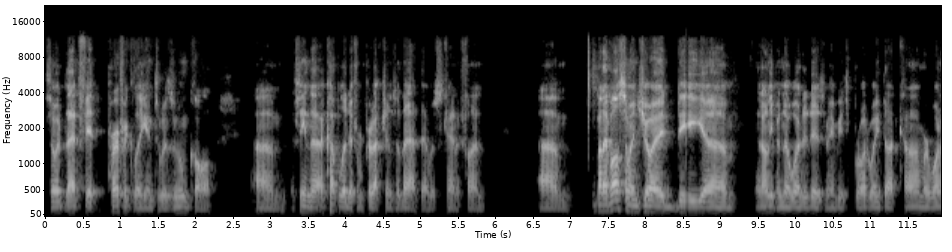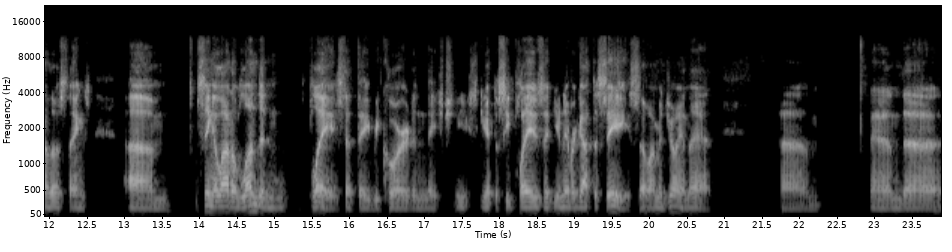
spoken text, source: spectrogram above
so that fit perfectly into a Zoom call. Um, I've seen a couple of different productions of that. That was kind of fun. Um, but I've also enjoyed the, um, I don't even know what it is. Maybe it's Broadway.com or one of those things. Um, seeing a lot of London plays that they record, and they you get to see plays that you never got to see. So I'm enjoying that. Um, and uh,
